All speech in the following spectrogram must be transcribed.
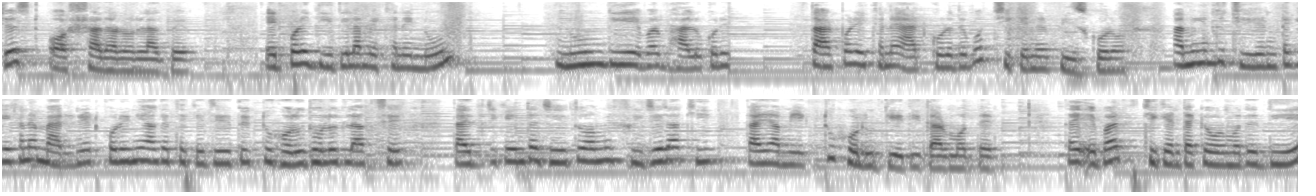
জাস্ট অসাধারণ লাগবে। এরপরে দিয়ে দিলাম এখানে নুন। নুন দিয়ে এবার ভালো করে তারপর এখানে অ্যাড করে দেবো চিকেনের পিসগুলো আমি কিন্তু চিকেনটাকে এখানে ম্যারিনেট করে নিই আগে থেকে, যেহেতু একটু হলুদ হলুদ লাগছে। তাই চিকেনটা যেহেতু আমি ফ্রিজে রাখি, তাই আমি একটু হলুদ দিয়ে দিই তার মধ্যে। তাই এবার চিকেনটাকে ওর মধ্যে দিয়ে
